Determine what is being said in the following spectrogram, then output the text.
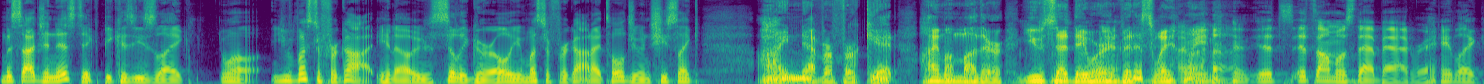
misogynistic because he's like, well, you must have forgot, you know, you silly girl, you must have forgot. I told you. And she's like, I never forget. I'm a mother. You said they were in Venezuela. I mean, it's it's almost that bad, right? Like,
